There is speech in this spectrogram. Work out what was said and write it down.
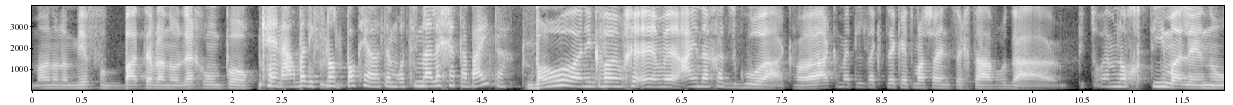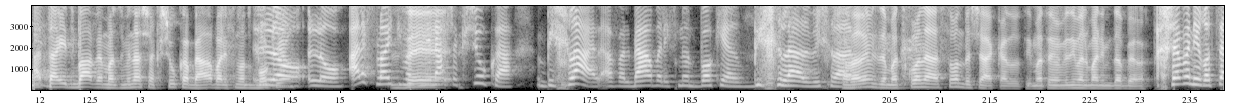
אמרנו להם מאיפה באתם לנו, לכו מפה. כן, ארבע לפנות בוקר אתם רוצים ללכת הביתה. ברור, אני כבר עם עין אחת סגורה, כבר רק מת לתקתק את מה שאני צריך את העבודה. פתאום הם נוחתים עלינו. את היית באה ומזמינה שקשוקה בארבע לפנות בוקר? לא, לא. א', לא הייתי זה- מזמינה שקשוקה, בכלל, אבל בארבע לפנות בוקר, בכלל, בכלל. חברים, זה מתכון לאסון בשעה כזאת, אם אתם מבינים על מה אני מדבר. עכשיו אני רוצה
